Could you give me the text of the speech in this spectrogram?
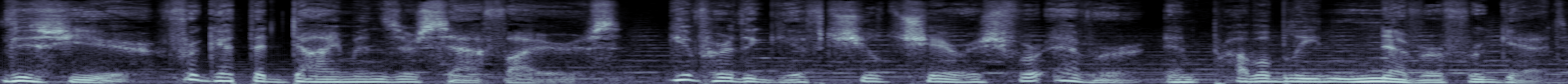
This year, forget the diamonds or sapphires. Give her the gift she'll cherish forever and probably never forget.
